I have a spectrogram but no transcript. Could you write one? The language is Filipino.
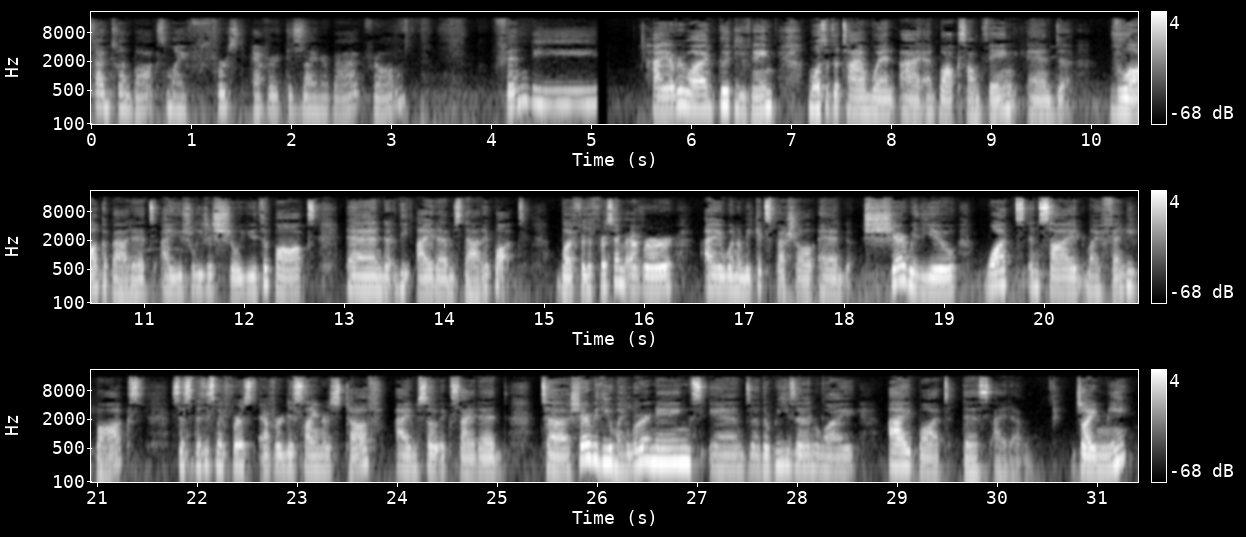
time to unbox my first ever designer bag from Fendi. Hi everyone, good evening. Most of the time when I unbox something and vlog about it, I usually just show you the box and the items that I bought. But for the first time ever, I want to make it special and share with you what's inside my Fendi box. Since this is my first ever designer stuff, I'm so excited to share with you my learnings and the reason why I bought this item. Join me.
